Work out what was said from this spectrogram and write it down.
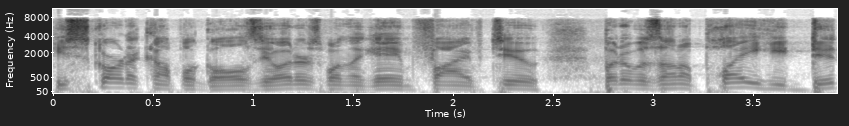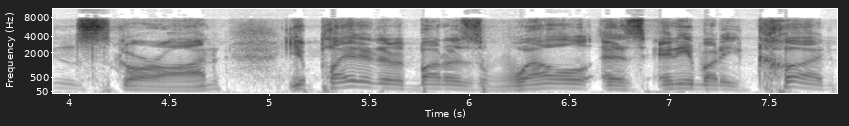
He scored a couple goals. The Oilers won the game five-two, but it was on a play he didn't score on. You played it about as well as anybody could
